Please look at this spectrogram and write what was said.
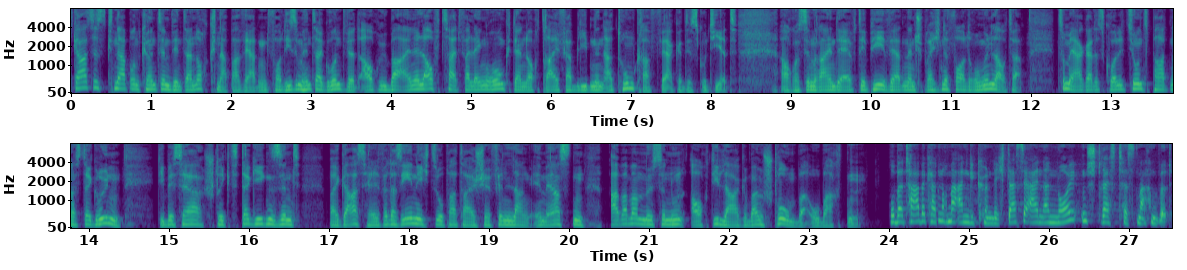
Gas ist knapp und könnte im Winter noch knapper werden. Vor diesem Hintergrund wird auch über eine Laufzeitverlängerung der noch drei verbliebenen Atomkraftwerke diskutiert. Auch aus den Reihen der FDP werden entsprechende Forderungen lauter. Zum Ärger des Koalitionspartners der Grünen, die bisher strikt dagegen sind. Bei Gas helfe das eh nicht, so Parteichefin Lang im ersten. Aber man müsse nun auch die Lage beim Strom beobachten. Robert Habeck hat nochmal angekündigt, dass er einen erneuten Stresstest machen wird,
